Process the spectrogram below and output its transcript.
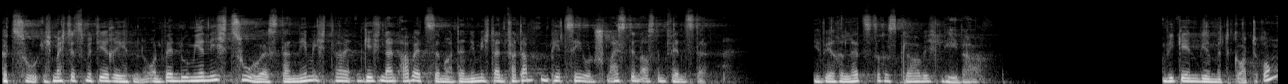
hör zu, ich möchte jetzt mit dir reden und wenn du mir nicht zuhörst, dann ich dein, gehe ich in dein Arbeitszimmer und dann nehme ich deinen verdammten PC und schmeiß den aus dem Fenster. Mir wäre letzteres, glaube ich, lieber. Wie gehen wir mit Gott um?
